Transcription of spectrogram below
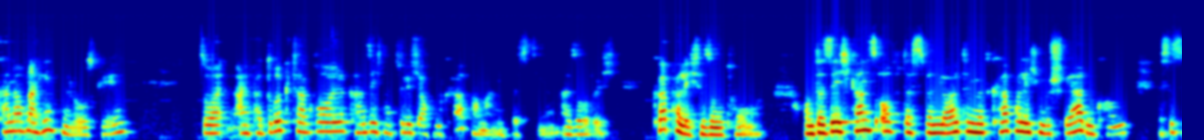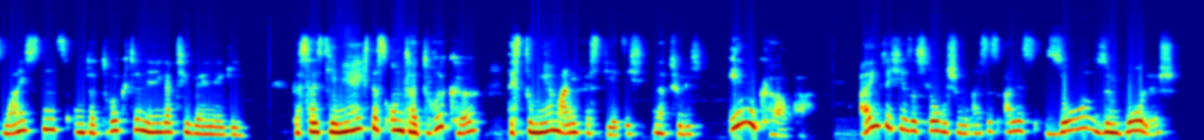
kann auch nach hinten losgehen. So ein verdrückter Groll kann sich natürlich auch im Körper manifestieren, also durch körperliche Symptome. Und da sehe ich ganz oft, dass wenn Leute mit körperlichen Beschwerden kommen, es ist meistens unterdrückte negative Energie. Das heißt, je mehr ich das unterdrücke, desto mehr manifestiert sich natürlich im Körper. Eigentlich ist es logisch und es ist alles so symbolisch,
